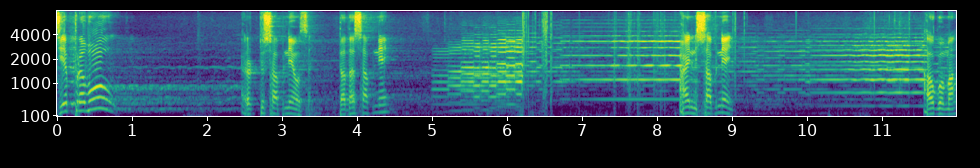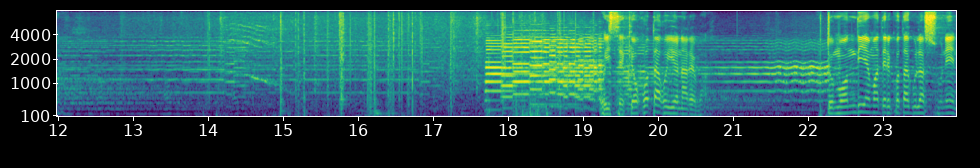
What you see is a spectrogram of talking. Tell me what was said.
যে প্রভু একটু সামনে আসেন। দাদা সামনে। আইন সামনে আও গো মা। ওইসে কেউ কথা হইও না রে বা একটু মন দিয়ে আমাদের কথাগুলা শুনেন।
